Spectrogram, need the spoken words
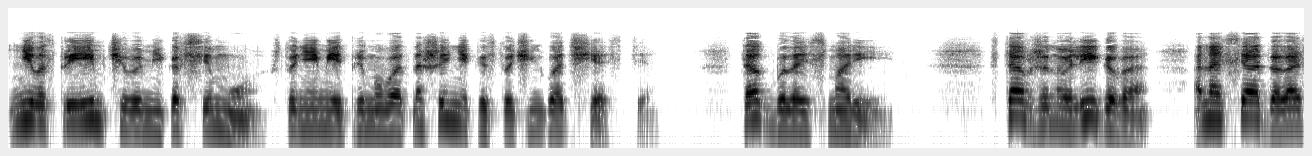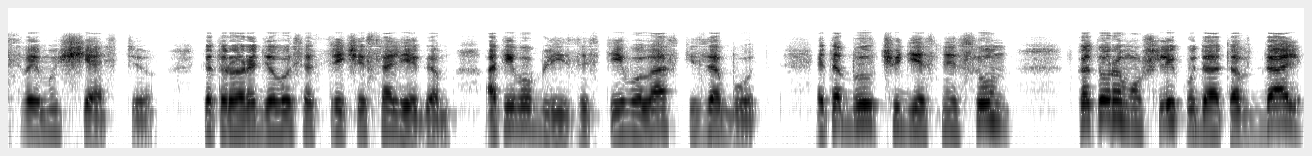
невосприимчивыми ко всему, что не имеет прямого отношения к источнику от счастья. Так было и с Марией. Став женой Лигова, она вся отдалась своему счастью, которое родилось от встречи с Олегом, от его близости, его ласки, забот. Это был чудесный сон, в котором ушли куда-то вдаль,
